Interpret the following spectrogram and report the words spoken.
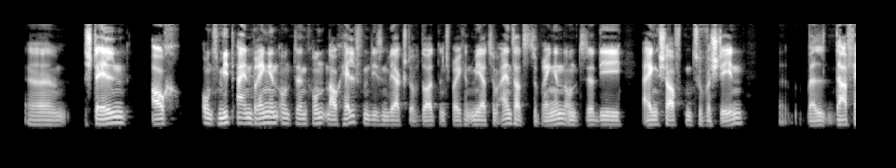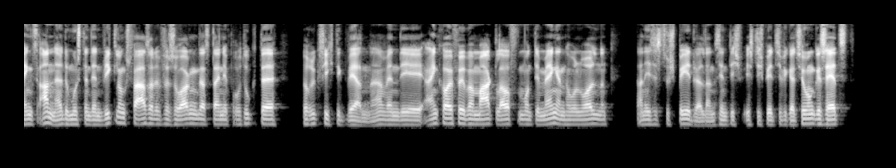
äh, Stellen auch uns mit einbringen und den Kunden auch helfen, diesen Werkstoff dort entsprechend mehr zum Einsatz zu bringen und äh, die Eigenschaften zu verstehen. Weil da fängt's an. Ne? Du musst in der Entwicklungsphase dafür sorgen, dass deine Produkte berücksichtigt werden. Ne? Wenn die Einkäufer über den Markt laufen und die Mengen holen wollen, dann ist es zu spät, weil dann die, ist die Spezifikation gesetzt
